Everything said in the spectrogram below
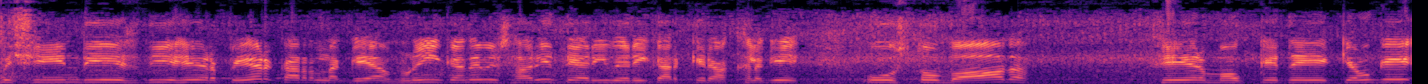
ਮਸ਼ੀਨ ਦੀ ਇਸ ਦੀ ਇਹ ਰਿਪੇਅਰ ਕਰਨ ਲੱਗਿਆ ਹੁਣੀ ਕਹਿੰਦੇ ਵੀ ਸਾਰੀ ਤਿਆਰੀ ਵੇਰੀ ਕਰਕੇ ਰੱਖ ਲਗੇ। ਉਸ ਤੋਂ ਬਾਅਦ ਫੇਰ ਮੌਕੇ ਤੇ ਕਿਉਂਕਿ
